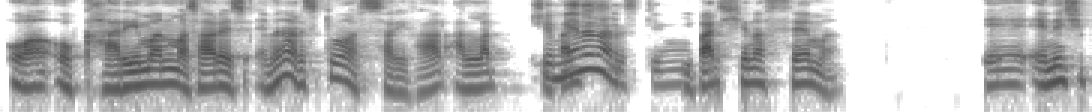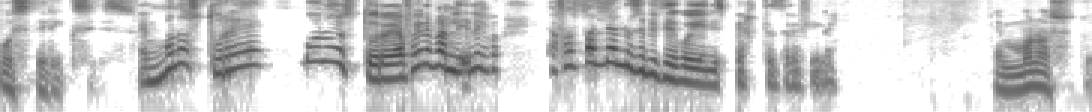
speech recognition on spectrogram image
Ο, ο Καρίμαν μας άρεσε. Εμένα αρέσει και ο Αρσαριφάρ, αλλά Και υπάρχει, εμένα αρέσκει μου. υπάρχει ένα θέμα. Ε, εν έχει υποστηρίξεις. Ε, μόνος του ρε, μόνος του ρε, αφού είναι βάλει, είναι- αφού βάλει άλλους επιθετικογενείς παίχτες ρε φίλε. Ε, μόνος του.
